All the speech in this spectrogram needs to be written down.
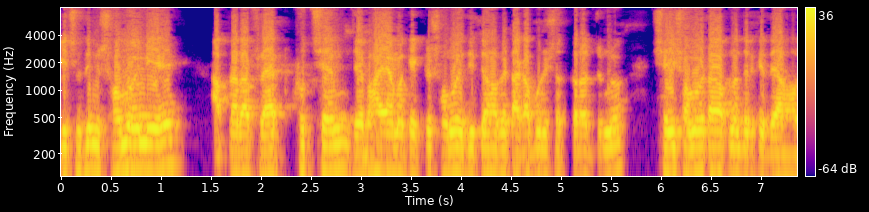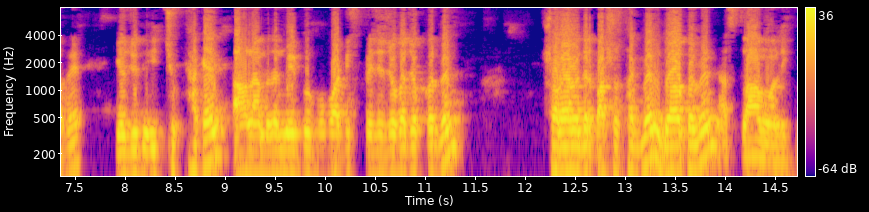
কিছুদিন সময় নিয়ে আপনারা ফ্ল্যাট খুঁজছেন যে, ভাই, আমাকে একটু সময় দিতে হবে টাকা পরিশোধ করার জন্য। সেই সময়টা আপনাদেরকে দেওয়া হবে। কেউ যদি ইচ্ছুক থাকেন, তাহলে আমাদের মিরপুর প্রপার্টিস পেজে যোগাযোগ করবেন। সবাই আমাদের পাশে থাকবেন, দোয়া করবেন। আসসালাম আলাইকুম।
